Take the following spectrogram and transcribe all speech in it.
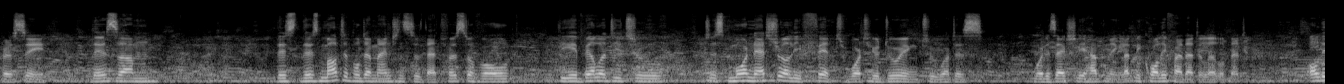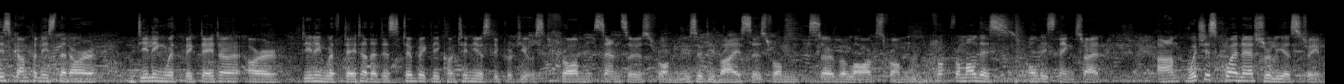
per se. There's, um, there's, there's multiple dimensions to that. First of all, the ability to just more naturally fit what you're doing to what is, what is actually happening. Let me qualify that a little bit. All these companies that are dealing with big data are dealing with data that is typically continuously produced from sensors, from user devices, from server logs, from, from, from all, this, all these things, right? Um, which is quite naturally a stream.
